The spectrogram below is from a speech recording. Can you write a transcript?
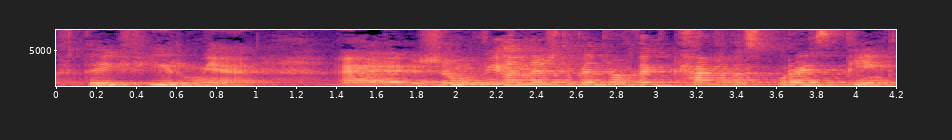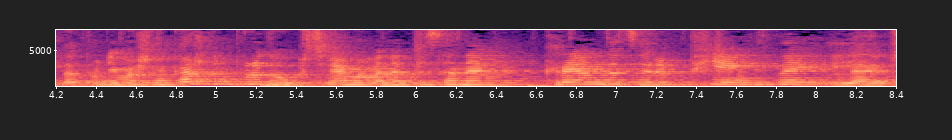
w tej firmie. e, Że mówi ona, że tak naprawdę każda skóra jest piękna, ponieważ na każdym produkcie mamy napisane krem do cery pięknej, lecz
